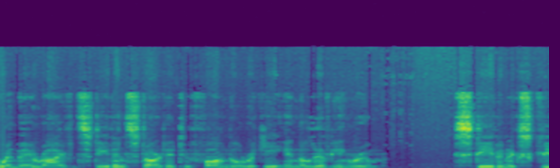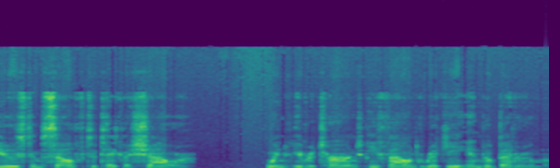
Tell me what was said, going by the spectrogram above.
When they arrived Stephen started to fondle Ricky in the living room. Stephen excused himself to take a shower. When he returned he found Ricky in the bedroom.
